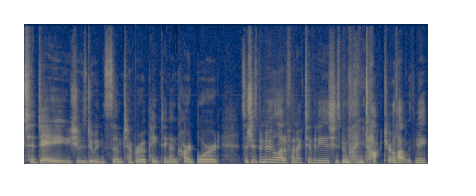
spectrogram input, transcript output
today she was doing some tempera painting on cardboard. So she's been doing a lot of fun activities. She's been playing doctor a lot with me,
